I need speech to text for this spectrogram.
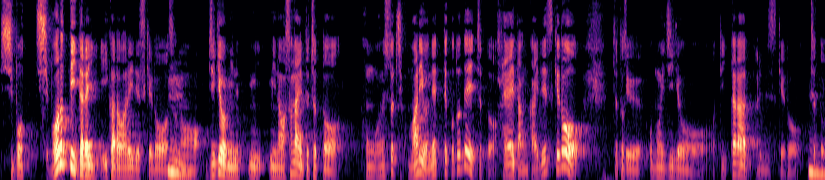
絞、絞るって言ったら言い方悪いですけど、ん。その、事業を見見見直さないとちょっと、今後の人たち困るよねってことで、ちょっと早い段階ですけど、ちょっとそういう重い事業って言ったらあれですけど、ちょっと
